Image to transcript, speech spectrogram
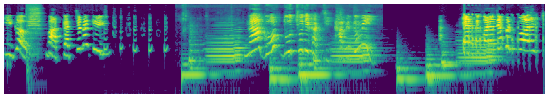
কি গো ভাত খাচ্ছে নাকি না গো দুধ চুরি খাচ্ছি খাবে তুমি এত করে দেখুন করেছ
